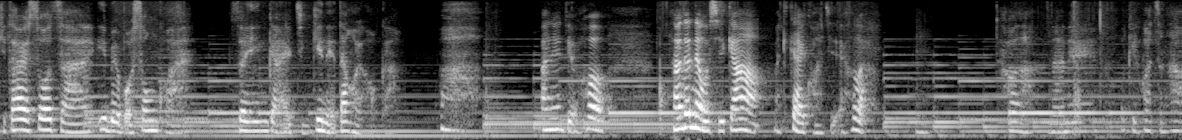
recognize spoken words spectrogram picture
其他的所在伊袂无爽快，所以应该真紧会当恢复噶。啊，安尼就好。那等下有时间啊，嘛去家看一下好啊。嗯，好啦，那呢，我去看正好。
